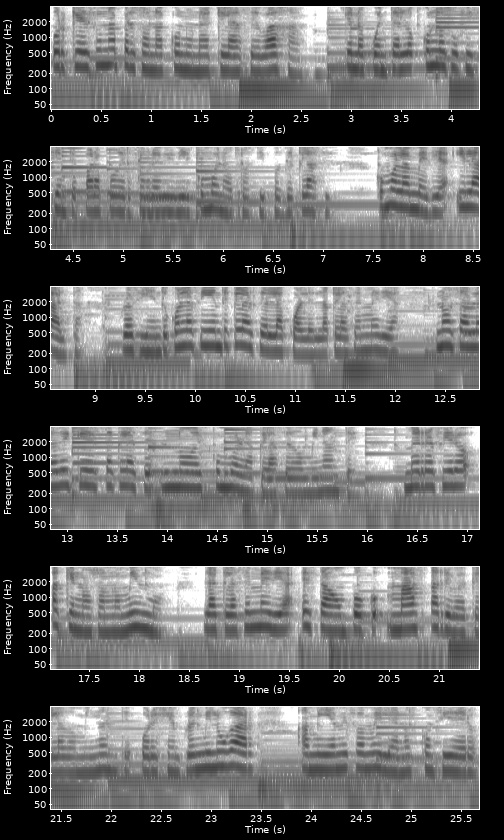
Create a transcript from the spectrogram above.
Porque es una persona con una clase baja, que no cuenta con lo suficiente para poder sobrevivir como en otros tipos de clases, como la media y la alta. Prosiguiendo con la siguiente clase, la cual es la clase media, nos habla de que esta clase no es como la clase dominante. Me refiero a que no son lo mismo. La clase media está un poco más arriba que la dominante. Por ejemplo, en mi lugar, a mí y a mi familia nos considero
